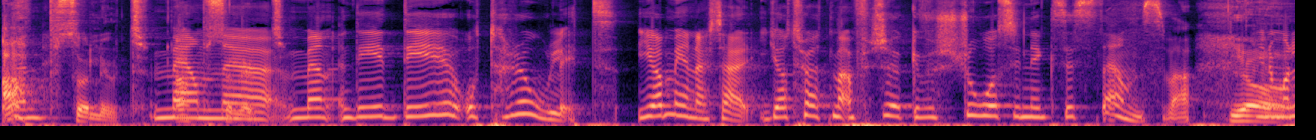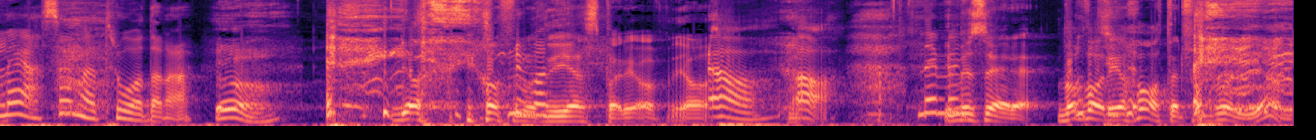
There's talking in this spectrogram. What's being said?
Men, Absolut. men, eh, Absolut. men det, det är otroligt. Jag menar så här, jag tror att man försöker förstå sin existens va? Ja. Genom att läsa de här trådarna. Ja. Ja, ja förlåt, nu gäspade jag. Ja. Ja, ja. Nej Ja, men, men så är det. Vad var det jag hatat från början?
